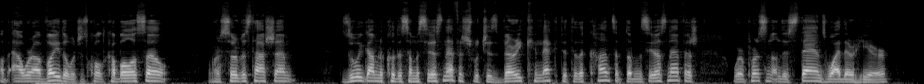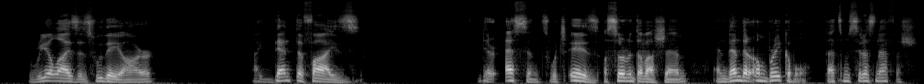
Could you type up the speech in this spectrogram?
of our avodah, which is called Kabbalas Ol, of our service to Hashem. Nefesh, which is very connected to the concept of Mesiras Nefesh, where a person understands why they're here, realizes who they are, identifies their essence, which is a servant of Hashem, and then they're unbreakable. That's Mesiras Nefesh.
